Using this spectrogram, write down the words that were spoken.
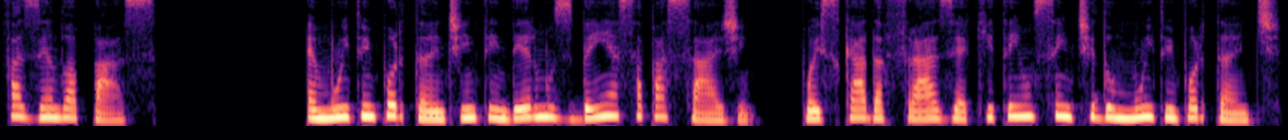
fazendo a paz. É muito importante entendermos bem essa passagem, pois cada frase aqui tem um sentido muito importante.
